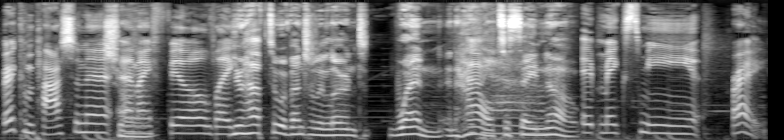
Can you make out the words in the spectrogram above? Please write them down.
very compassionate, Sure. and I feel like you have to eventually learn to, when and how to say no. it makes me pray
